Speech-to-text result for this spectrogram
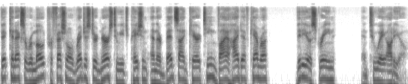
Vic connects a remote professional registered nurse to each patient and their bedside care team via high-def camera, video screen, and two-way audio.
